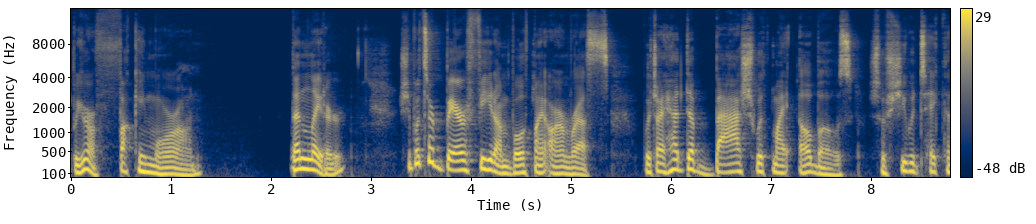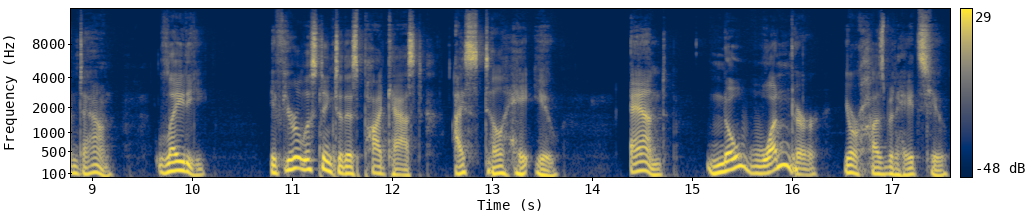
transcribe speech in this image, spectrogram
but you're a fucking moron. Then later, she puts her bare feet on both my armrests, which I had to bash with my elbows so she would take them down. Lady, if you're listening to this podcast, I still hate you. And no wonder your husband hates you.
